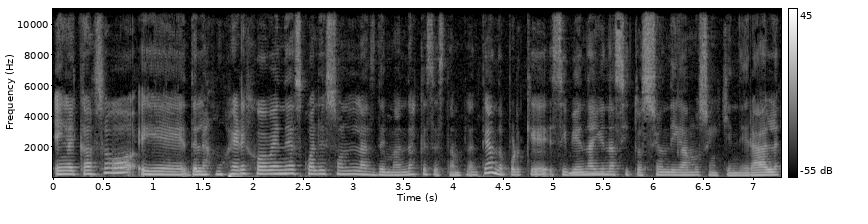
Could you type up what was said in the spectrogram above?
En el caso eh, de las mujeres jóvenes, ¿cuáles son las demandas que se están planteando? Porque si bien hay una situación, digamos, en general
